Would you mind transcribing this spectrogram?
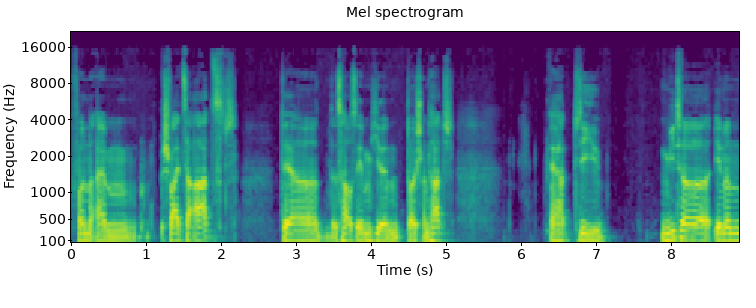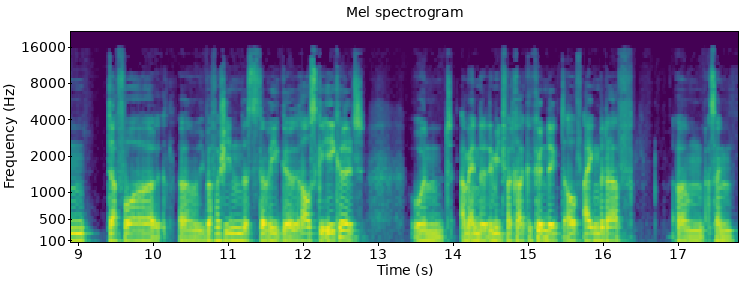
von einem Schweizer Arzt, der das Haus eben hier in Deutschland hat. Er hat die MieterInnen davor äh, über verschiedenste Wege rausgeekelt und am Ende den Mietvertrag gekündigt auf Eigenbedarf. Ähm, also ein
